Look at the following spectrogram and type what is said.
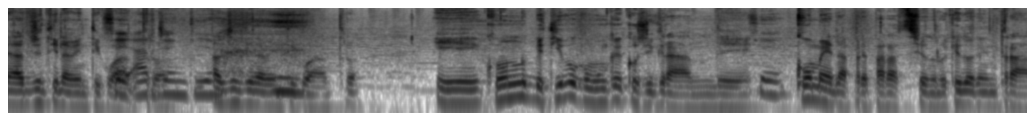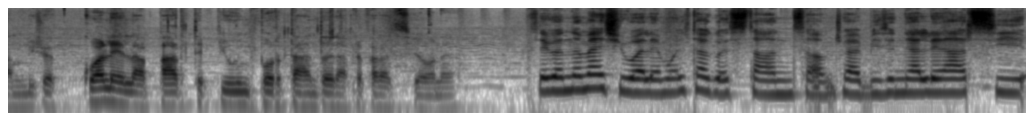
Argentina 24. Sì, Argentina. Argentina 24. e con un obiettivo comunque così grande, sì. com'è la preparazione? Lo chiedo ad entrambi, cioè qual è la parte più importante della preparazione? Secondo me ci vuole molta costanza, cioè bisogna allenarsi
